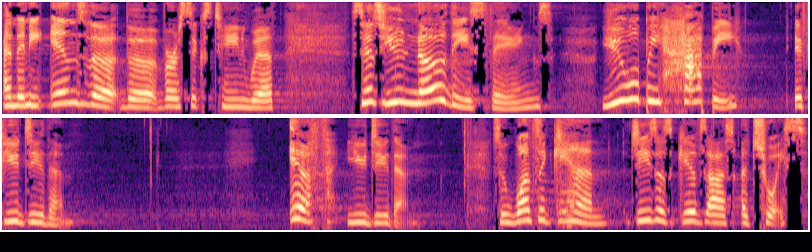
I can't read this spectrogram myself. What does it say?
And then he ends the, the verse 16 with, since you know these things, you will be happy if you do them. If you do them. So once again, Jesus gives us a choice.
